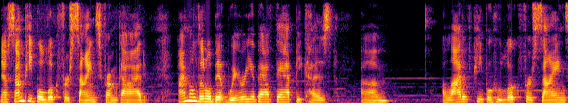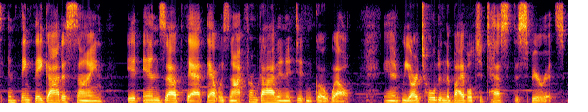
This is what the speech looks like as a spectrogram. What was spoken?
Now, some people look for signs from God. I'm a little bit wary about that because um, a lot of people who look for signs and think they got a sign, it ends up that that was not from God and it didn't go well. And we are told in the Bible to test the spirits.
